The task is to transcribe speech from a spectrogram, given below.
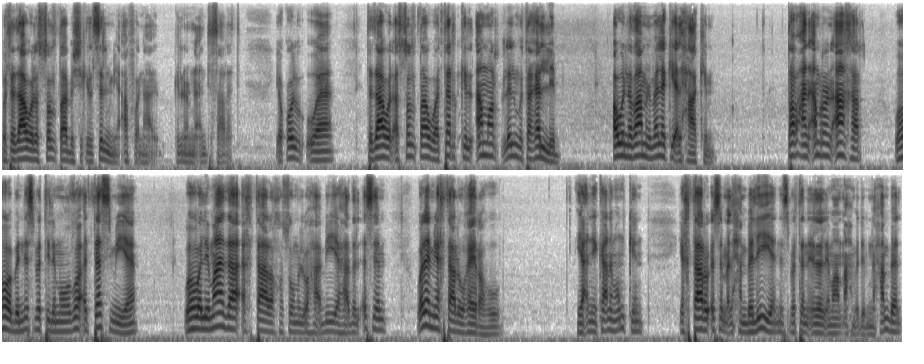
وتداول السلطة بشكل سلمي. عفوا هذه كلمة من عندي صارت. يقول وتداول السلطة وترك الأمر للمتغلب أو النظام الملكي الحاكم. طبعا أمر آخر وهو بالنسبة لموضوع التسمية وهو لماذا اختار خصوم الوهابية هذا الاسم ولم يختاروا غيره؟ يعني كان ممكن يختاروا اسم الحنبلية نسبة إلى الإمام أحمد بن حنبل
